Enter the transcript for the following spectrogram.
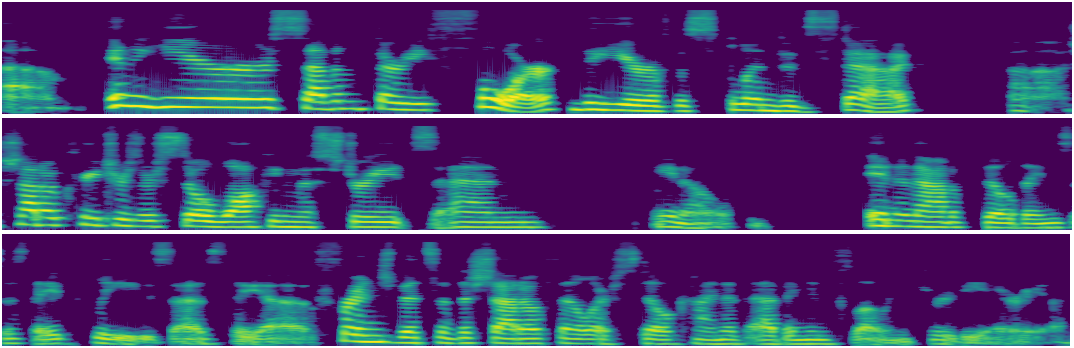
um, in the year 734 the year of the splendid stag uh, shadow creatures are still walking the streets and you know in and out of buildings as they please, as the uh, fringe bits of the shadowfell are still kind of ebbing and flowing through the area.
